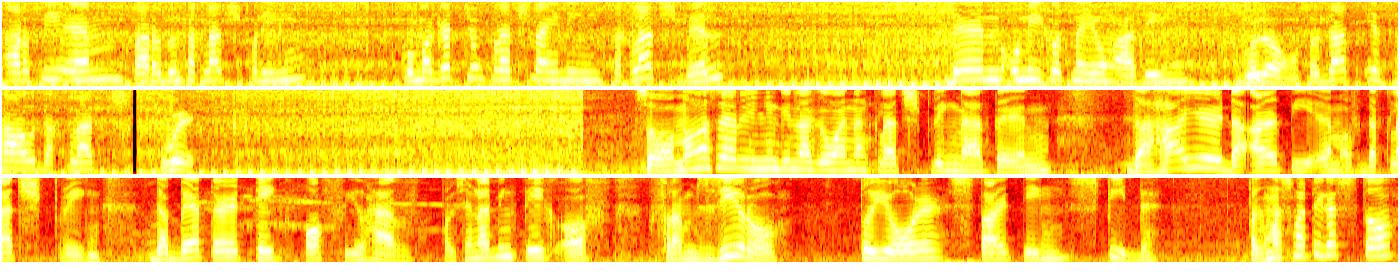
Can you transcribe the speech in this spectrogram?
RPM para dun sa clutch spring, kumagat yung clutch lining sa clutch bell, then umikot na yung ating gulong. So that is how the clutch works. So mga sir, yun yung ginagawa ng clutch spring natin. The higher the RPM of the clutch spring, the better take off you have. Pag sinabing take off, from 0 to your starting speed. Pag mas matigas to,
